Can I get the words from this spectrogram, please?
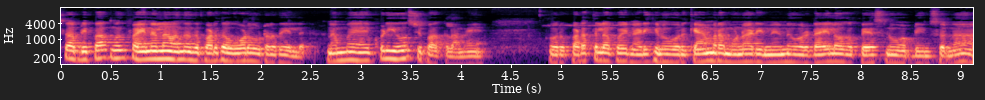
ஸோ அப்படி பார்க்கும்போது ஃபைனலாக வந்து அந்த படத்தை ஓட விட்றதே இல்லை. நம்ம எப்படி யோசித்து பார்க்கலாமே? ஒரு படத்தில் போய் நடிக்கணும் ஒரு கேமரா முன்னாடி நின்று ஒரு டைலாகை பேசணும் அப்படின்னு சொன்னால்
